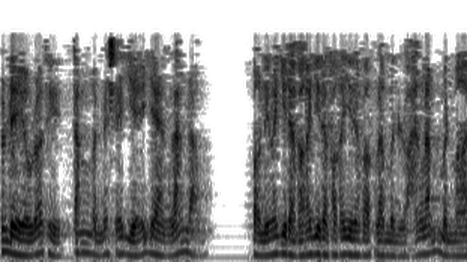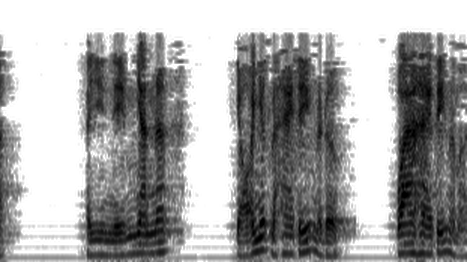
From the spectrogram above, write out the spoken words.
Nó đều đó thì tâm mình nó sẽ dễ dàng lắng động. Còn niệm a di đà phật a di đà phật a di đà phật là mình loạn lắm mình mệt. Tại vì niệm nhanh á giỏi nhất là hai tiếng là được. Qua hai tiếng là mệt.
